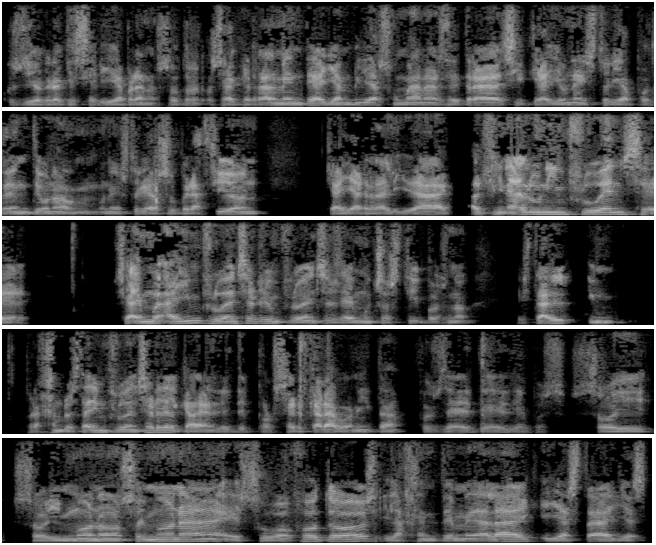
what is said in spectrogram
pues yo creo que sería para nosotros, o sea, que realmente hayan vidas humanas detrás y que haya una historia potente, una, una historia de superación, que haya realidad. Al final, un influencer, o sea, hay, hay influencers y influencers, hay muchos tipos, ¿no? Está el, por ejemplo, está el influencer del de- de- por ser cara bonita, pues pues soy, soy mono, soy mona, eh, subo fotos y la gente me da like y ya está, y es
